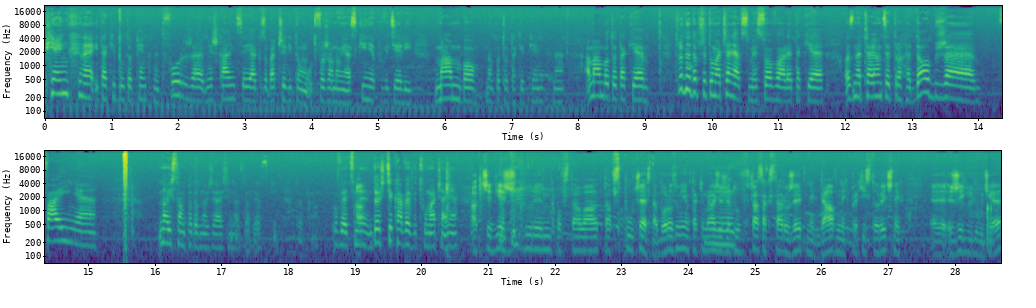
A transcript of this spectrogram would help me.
piękne i taki był to piękny twór, że mieszkańcy jak zobaczyli tą utworzoną jaskinię powiedzieli mambo, no bo to takie piękne. A mambo to takie trudne do przetłumaczenia w sumie słowo, ale takie oznaczające trochę dobrze, fajnie. No i stąd podobno wzięła się nazwa wioski. Powiedzmy, dość ciekawe wytłumaczenie. A czy wiesz, w którym powstała ta współczesna? Bo rozumiem w takim razie, że tu w czasach starożytnych, dawnych, prehistorycznych e, żyli ludzie.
